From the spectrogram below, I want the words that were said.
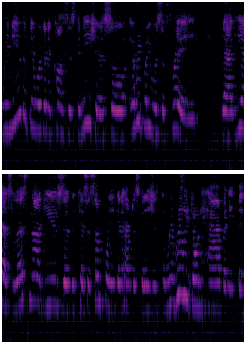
we knew that they were going to cause dyskinesia, so everybody was afraid that yes, let's not use it because at some point you're going to have dyskinesia, and we really don't have anything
